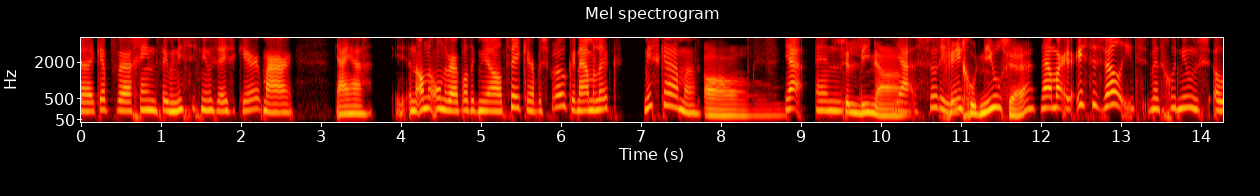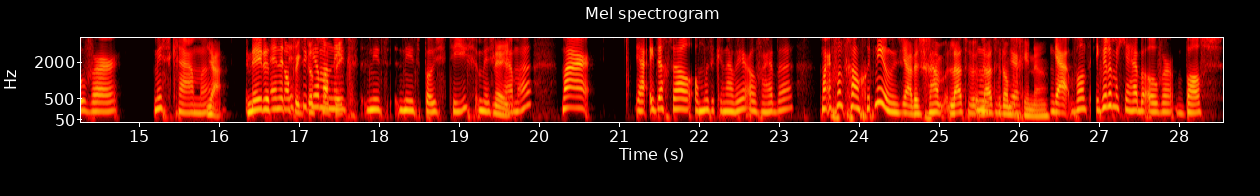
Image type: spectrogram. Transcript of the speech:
Eh, ik heb eh, geen feministisch nieuws deze keer. Maar ja, ja. Een ander onderwerp wat ik nu al twee keer heb besproken. Namelijk miskramen. Oh, Ja, en... Selina. Ja, sorry. Geen goed nieuws, hè? Nou, maar er is dus wel iets met goed nieuws over miskramen. Ja. Nee, dat en het snap is ik. Dat natuurlijk snap helemaal ik. niet, niet, niet positief, miskramen. Maar ja, ik dacht wel, oh, moet ik het nou weer over hebben? Maar ik vond het gewoon goed nieuws. Ja, dus gaan laten, we, laten we dan weer- beginnen. Ja, want ik wil het met je hebben over Bas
